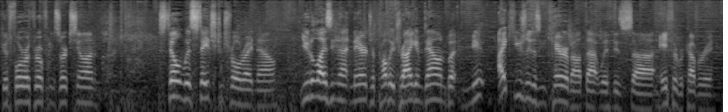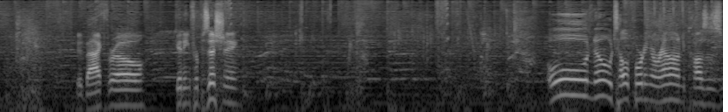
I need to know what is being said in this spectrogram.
Good forward throw from Zerxion. Still with stage control right now. Utilizing that Nair to probably drag him down, but Ike usually doesn't care about that with his uh, Aether recovery. Good back throw. Getting for positioning. Oh no, teleporting around causes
